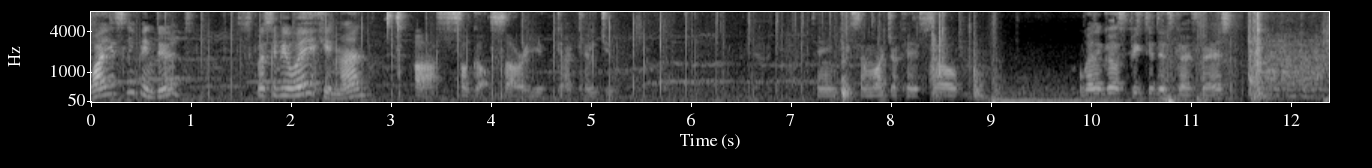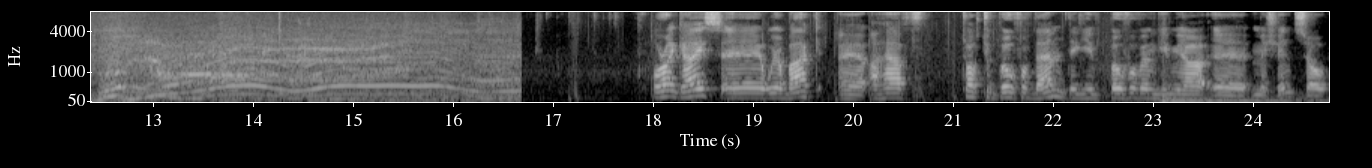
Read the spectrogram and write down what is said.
why are you sleeping, dude? You're supposed to be waking, man. Ah, I forgot, sorry, I killed you. Thank you so much. Okay, so we're gonna go speak to this guy first. Alright guys, uh, we're back. Uh, I have talked to both of them. They give both of them give me a uh, mission. So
